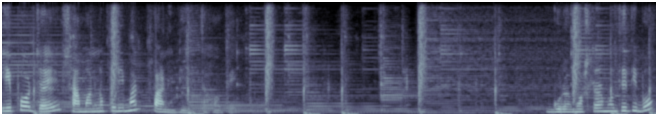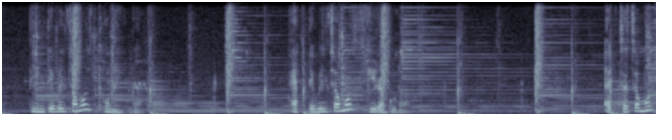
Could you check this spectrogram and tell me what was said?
এ পর্যায়ে সামান্য পরিমাণ পানি দিয়ে দিতে হবে। গুঁড়া মশলার মধ্যে দিব তিন টেবিল চামচ ধনে গুঁড়া, এক টেবিল চামচ জিরা গুঁড়া, এক চা চামচ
